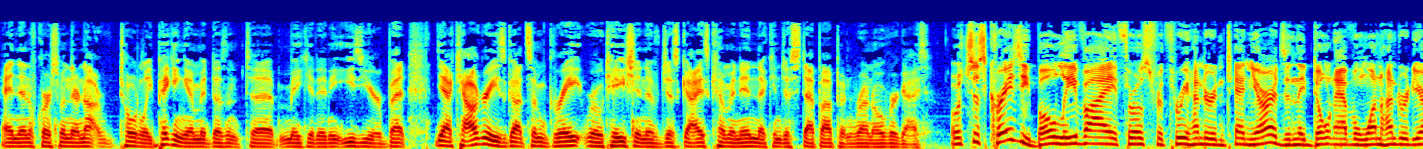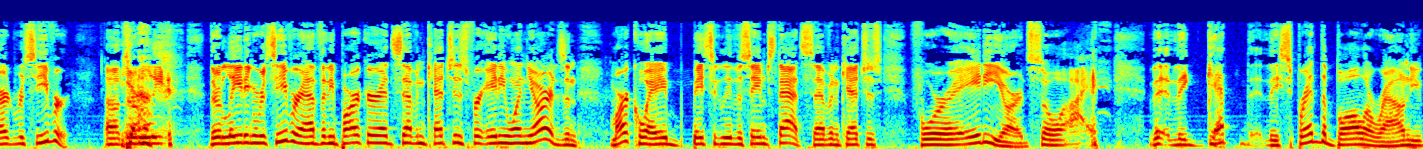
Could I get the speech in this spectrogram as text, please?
And then of course when they're not totally picking him, it doesn't uh, make it any easier. But yeah, Calgary's got some great rotation of just guys coming in that can just step up and run over guys. Well, it's just crazy. Bo Levi throws for 310 yards, and they don't have a 100 yard receiver. Uh, their, Yeah. lead, their leading receiver, Anthony Parker, had seven catches for 81 yards, and Markway basically the same stats, seven catches for 80 yards. So I, they, they get they spread the ball around. You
